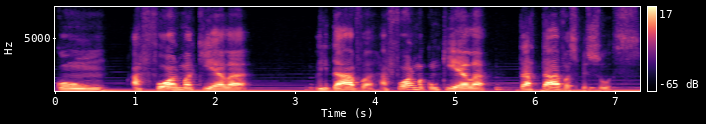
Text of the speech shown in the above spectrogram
com a forma que ela lidava, a forma com que ela tratava as pessoas.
